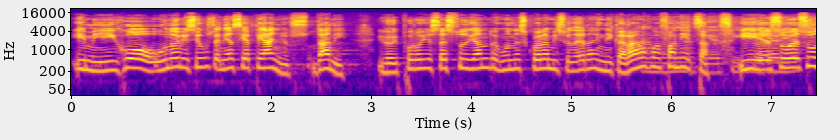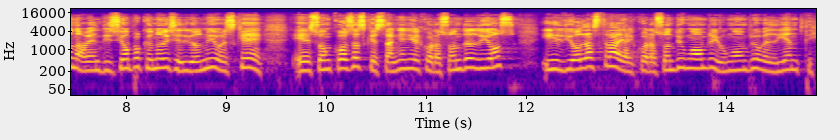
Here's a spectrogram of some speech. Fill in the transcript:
Y mi hijo, uno de mis hijos tenía 7 años, Dani, y hoy por hoy está estudiando en una escuela misionera en Nicaragua, Amén, Fanita. es, sí, y eso es una bendición porque uno dice, Dios mío, es que eh, son cosas que están en el corazón de Dios y Dios las trae al corazón de un hombre y un hombre obediente.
